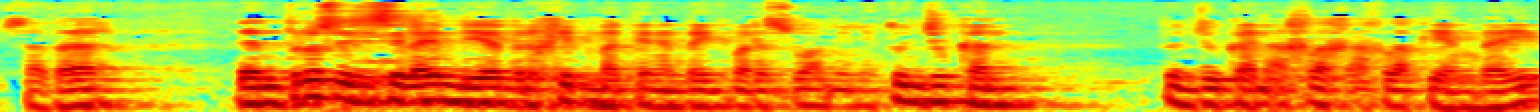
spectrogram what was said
sabar dan terus di sisi lain dia berkhidmat dengan baik kepada suaminya. Tunjukkan tunjukkan akhlak-akhlak yang baik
